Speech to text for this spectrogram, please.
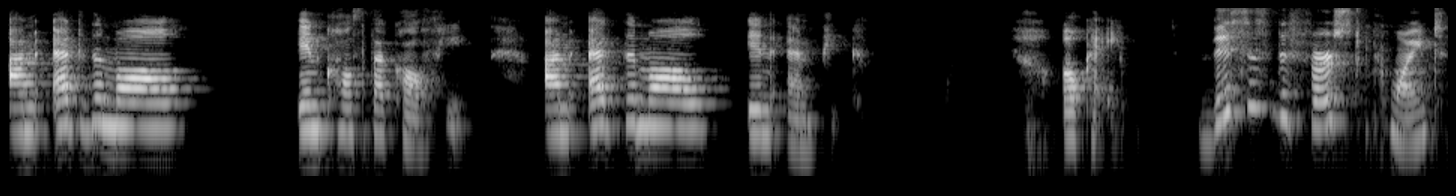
I'm at the mall in Costa Coffee. I'm at the mall in Empik. Okay, this is the first point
